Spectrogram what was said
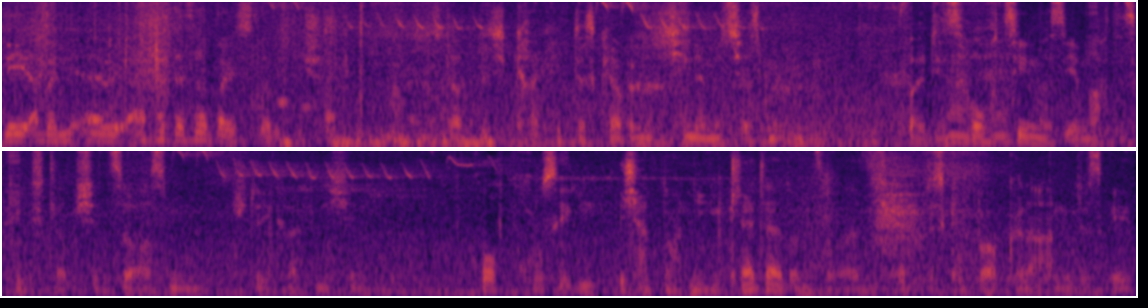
Nee, aber äh, einfach deshalb, weil ich es glaube ich nicht schaffe. Ich glaube, ich kriege das Körper nicht hin, da müsste ich erstmal üben. Weil dieses Okay. Hochziehen, was ihr macht, das kriege ich glaube ich jetzt so aus dem Stegreif nicht hin. Hochprusigen. Ich habe noch nie geklettert und so. Also ich glaube, das gibt auch keine Ahnung, wie das geht.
